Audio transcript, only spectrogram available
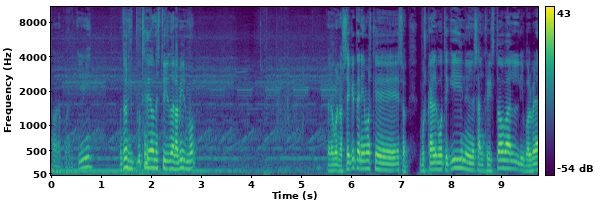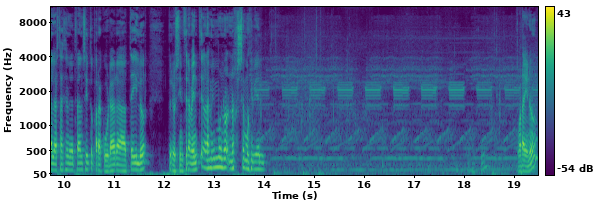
Ahora por aquí No tengo ni puta idea de dónde estoy yendo ahora mismo Pero bueno, sé que teníamos que, eso Buscar el botequín en el San Cristóbal Y volver a la estación de tránsito para curar a Taylor Pero sinceramente ahora mismo no, no sé muy bien Por ahí, ¿no?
